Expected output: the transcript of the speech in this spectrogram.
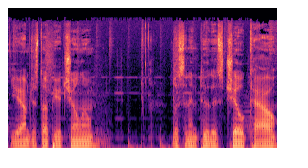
yeah, I'm just up here chilling, listening to this ChilledCow,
